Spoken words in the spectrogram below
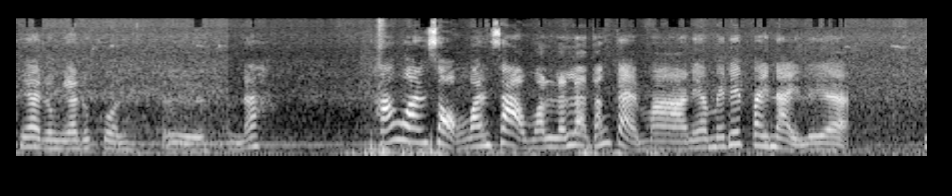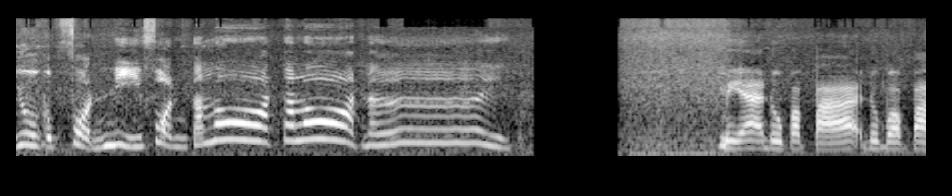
เนี่ยตรงเนี้ยทุกคน เออนะทั้งวันสองวันสามวันแล้วแหละตั้งแต่มาเนี่ยไม่ได้ไปไหนเลยอะอยู่กับฝนหนีฝนตลอดตลอดเลย เมียดูป้าป๊าดูป้าป๊า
